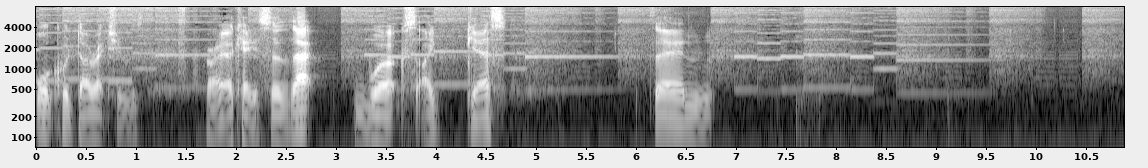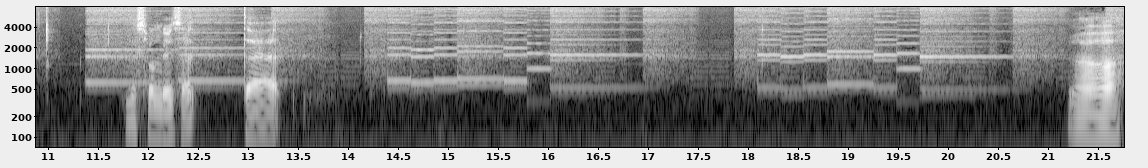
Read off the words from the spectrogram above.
awkward directions. Right, okay, so that works, I guess. Then... This one goes like that. Oh,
